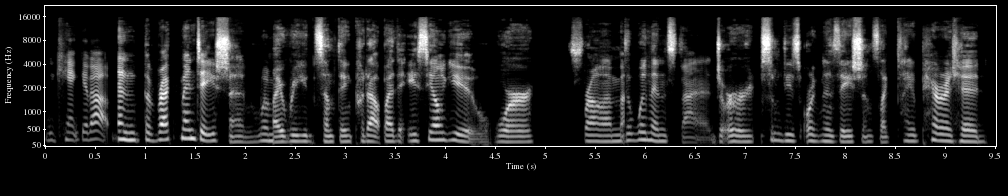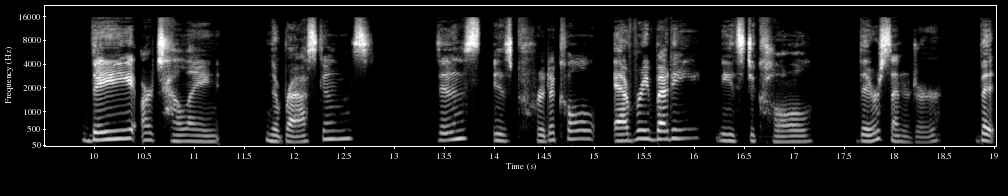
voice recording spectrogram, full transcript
We can't give up. And the recommendation when I read something put out by the ACLU or from the Women's Fund or some of these organizations like Planned Parenthood, they are telling Nebraskans this is critical. Everybody needs to call their senator, but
